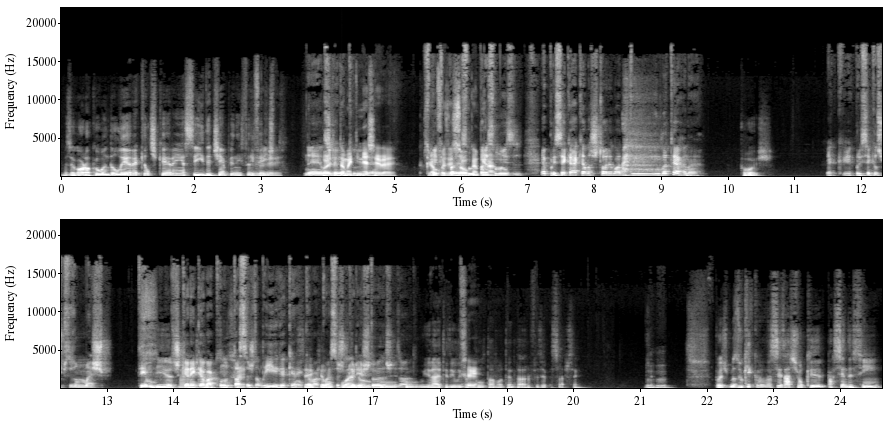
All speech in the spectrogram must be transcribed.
Mas agora o que eu ando a ler é que eles querem a sair da Champions e E fazer, fazer isto. isto. eles Pois, eu também tudo, tinha essa é. ideia. Que queriam fazer só o campeonato. um É por isso é que há aquela história lá de Inglaterra, não é? Pois. É, que, é por isso é que eles precisam de mais tempo. Dias, eles é? querem acabar com sim. taças da Liga, querem Esse é acabar com essas plano porcarias todas. o, que Exato. o United e o Liverpool Sim. estavam a tentar fazer passar, sim. Uhum. Pois, mas o que é que vocês acham que, pá, sendo assim,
